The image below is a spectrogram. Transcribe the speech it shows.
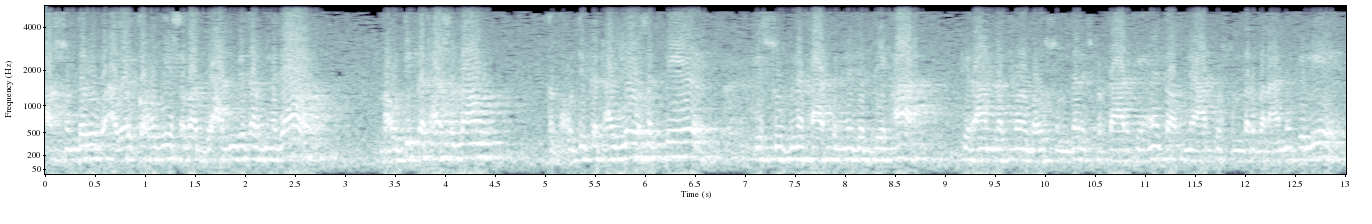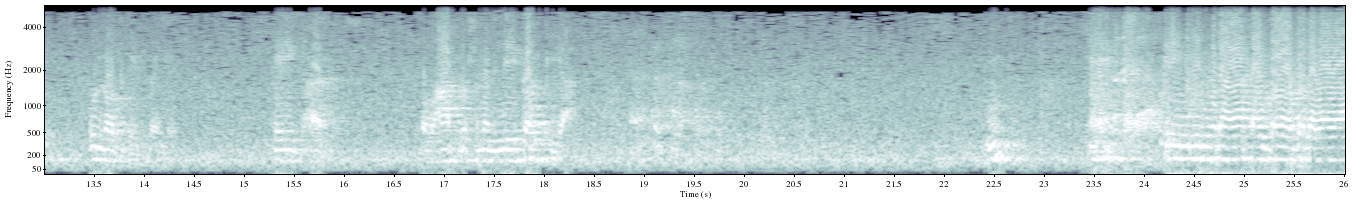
अब सुंदर रूप अगर कहोगे, सब अध्यात्म की तरफ़ न जाओ, भौतिक कथा सुनाओ तो कथा ये हो सकती है कि सूर्पनखा ने जब देखा कि राम लक्ष्मण बहुत सुंदर इस प्रकार के हैं तो अपने आप को सुंदर बनाने के लिए वो लौट गई पहले कई घर और वहाँ पर उसने मेकअप किया। क्रीम व्रीम लगाया पाउडर वाउडर लगाया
